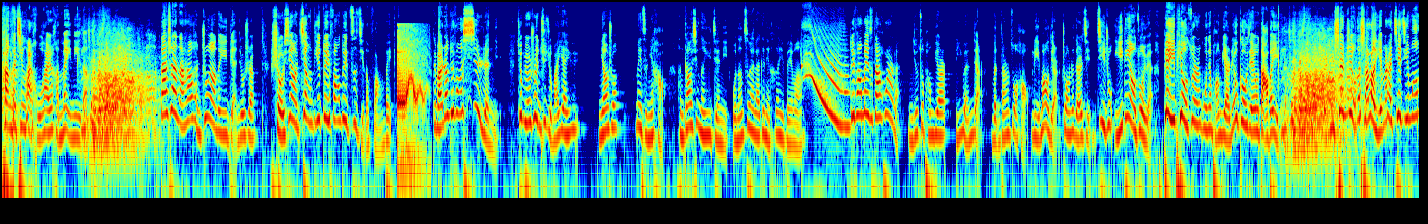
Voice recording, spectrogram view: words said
看看青海湖还是很美丽的。搭讪呢，还有很重要的一点就是，首先要降低对方对自己的防备，对吧？让对方信任你。就比如说，你去酒吧艳遇，你要说：“妹子你好，很高兴能遇见你，我能坐下来跟你喝一杯吗？”对方妹子搭话了，你就坐旁边，离远点，稳当坐好，礼貌点，装着点紧。记住，一定要坐远，别一屁股坐人姑娘旁边，又勾肩又搭背的。你甚至有的傻老爷们还借机摸摸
